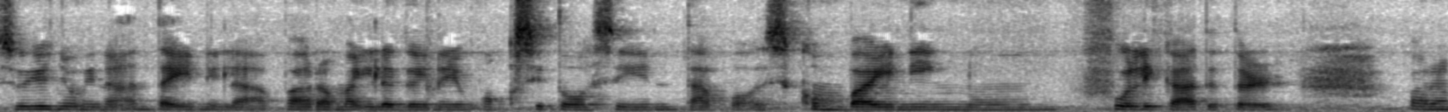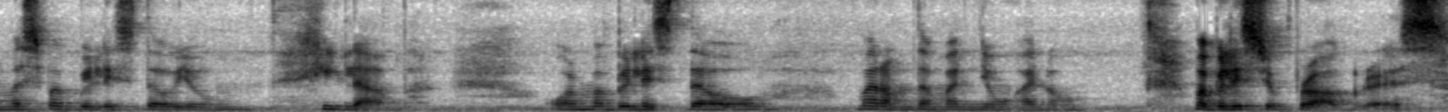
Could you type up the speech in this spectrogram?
So, yun yung inaantay nila para mailagay na yung oxytocin. Tapos, combining nung fully catheter para mas mabilis daw yung hilab. Or mabilis daw maramdaman yung ano, mabilis yung progress.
